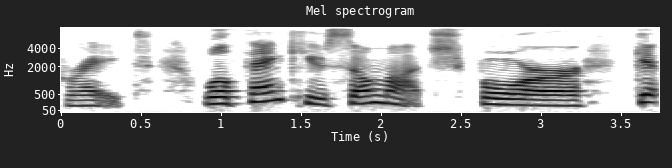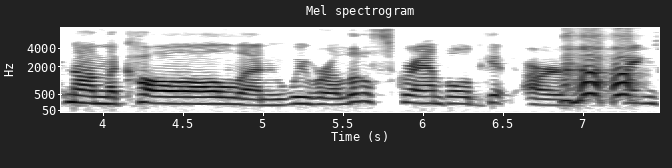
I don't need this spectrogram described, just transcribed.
Great. Well, thank you so much for getting on the call. And we were a little scrambled, get our things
